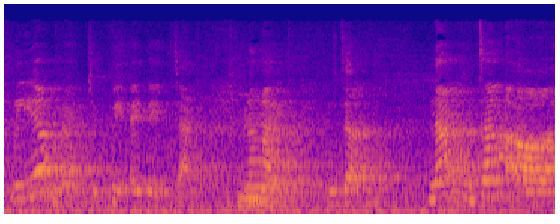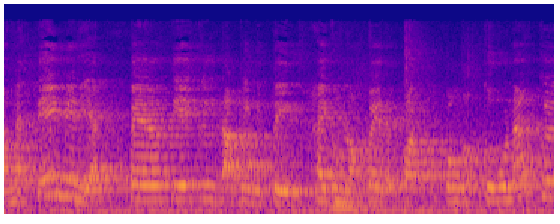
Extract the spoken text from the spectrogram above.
clear មិនមែនជាពាក្យអីទេចាហ្នឹងហើយអញ្ចឹងហ្នឹងអញ្ចឹងអឺអ្នកទាយមានរយៈពេលទាយគឺ12នាទីហើយកំឡុងពេលដែលគាត់កំពុងគូហ្នឹងគឺ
